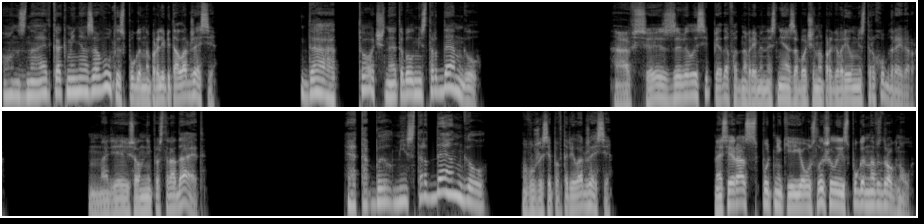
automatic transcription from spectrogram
«Он знает, как меня зовут», — испуганно пролепетала Джесси. «Да, точно, это был мистер Денгл. А все из-за велосипедов, одновременно с ней озабоченно проговорил мистер Хубдрайвер. Надеюсь, он не пострадает. «Это был мистер Денгл», — в ужасе повторила Джесси. На сей раз спутник ее услышал и испуганно вздрогнул.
